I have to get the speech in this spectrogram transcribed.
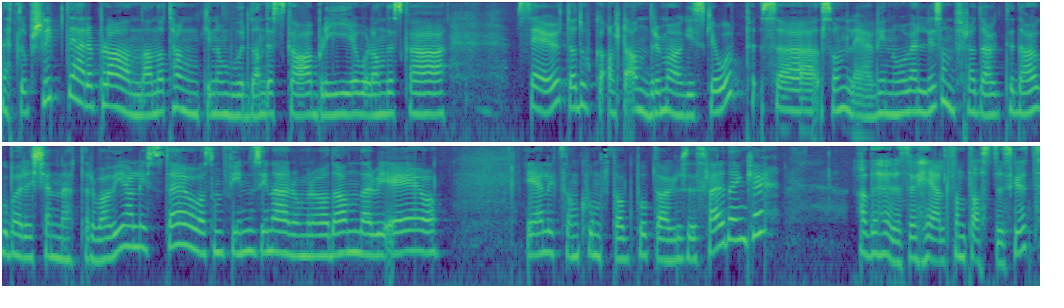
nettopp slipper de her planene og tankene om hvordan det skal bli, og hvordan det skal se ut. Da dukker alt det andre magiske opp. Så, sånn lever vi nå veldig sånn fra dag til dag og bare kjenner etter hva vi har lyst til, og hva som finnes i nærområdene der vi er. og er litt sånn konstant på oppdagelsesferd, egentlig. Ja, Det høres jo helt fantastisk ut.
